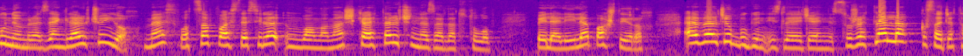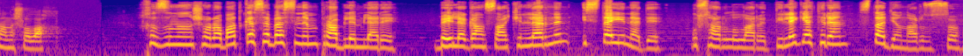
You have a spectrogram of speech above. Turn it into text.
bu nömrə zənglər üçün yox, məhz WhatsApp vasitəsilə ünvanlanan şikayətlər üçün nəzərdə tutulub. Beləliklə başlayırıq. Əvvəlcə bu gün izləyəcəyiniz sujetlərlə qısaca tanış olaq. Xızının Şorabad qəsəbəsinin problemləri. Beyləqan sakinlərinin istəyi nədir? Qusarlıları dilə gətirən stadion arzusu.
